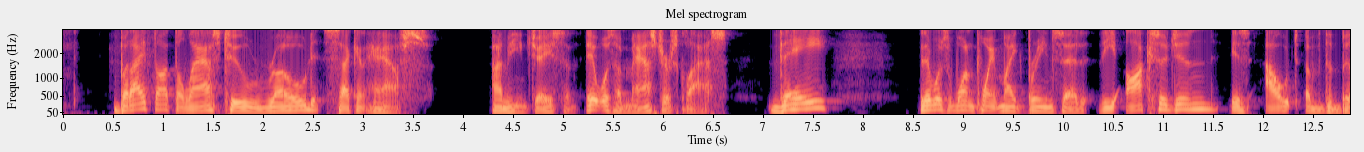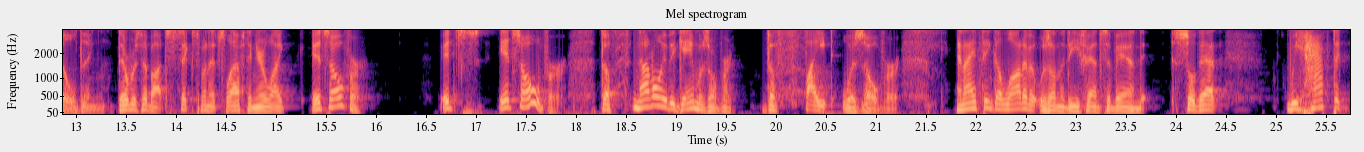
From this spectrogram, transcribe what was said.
but I thought the last two road second halves, I mean, Jason, it was a master's class. They, there was one point Mike Breen said, the oxygen is out of the building. There was about six minutes left, and you're like, it's over. It's it's over. The not only the game was over, the fight was over. And I think a lot of it was on the defensive end so that we have to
